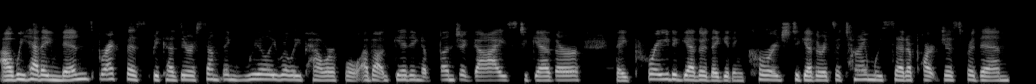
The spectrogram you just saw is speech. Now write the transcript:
Uh, we have a men's breakfast because there is something really, really powerful about getting a bunch of guys together. They pray together, they get encouraged together. It's a time we set apart just for them.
